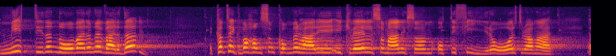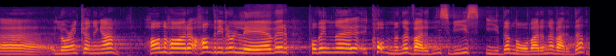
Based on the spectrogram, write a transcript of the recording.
midt i den nåværende verden. Jeg kan tenke meg han som kommer her i, i kveld, som er liksom 84 år, tror jeg han er eh, Lauren Cunningham. Han, har, han, driver og lever på den eh, kommende verdens vis i den nåværende verden.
